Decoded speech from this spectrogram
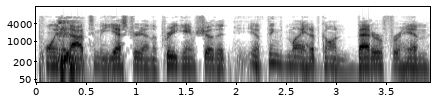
pointed out to me yesterday on the pregame show that you know things might have gone better for him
